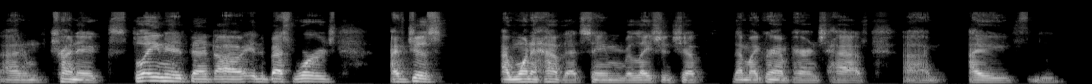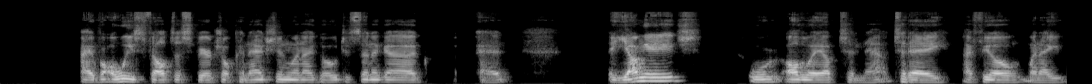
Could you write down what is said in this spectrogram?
I'm trying to explain it that uh, in the best words. I've just I want to have that same relationship that my grandparents have. Um, I I've always felt a spiritual connection when I go to synagogue at a young age or all the way up to now today. I feel when I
